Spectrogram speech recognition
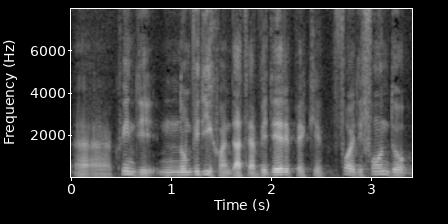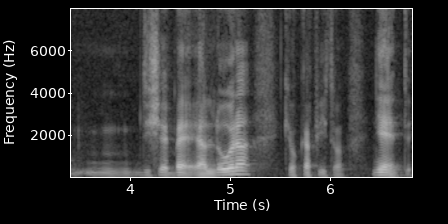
Uh, quindi non vi dico andate a vedere perché fuori di fondo mh, mm, dice, beh, è allora che ho capito niente.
